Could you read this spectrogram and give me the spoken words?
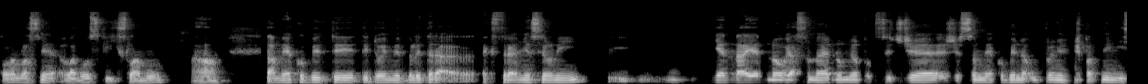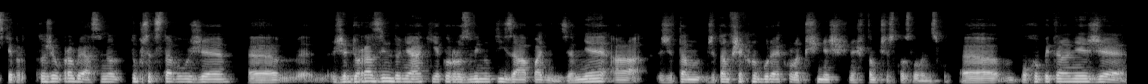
kolem vlastně lagoských slamů a tam jakoby ty, ty dojmy byly teda extrémně silný mě najednou, já jsem najednou měl pocit, že, že jsem jakoby na úplně špatném místě, protože opravdu já jsem měl tu představu, že, eh, že dorazím do nějaký jako rozvinutý západní země a že tam, že tam všechno bude jako lepší než, než v tom Československu. Eh, pochopitelně, že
